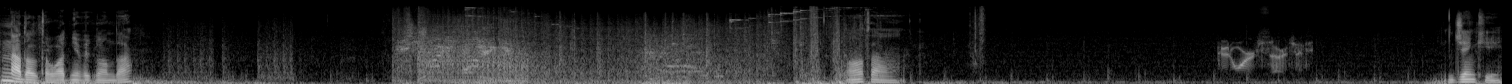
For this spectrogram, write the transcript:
Nadal to ładnie wygląda. O tak. Dzięki.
